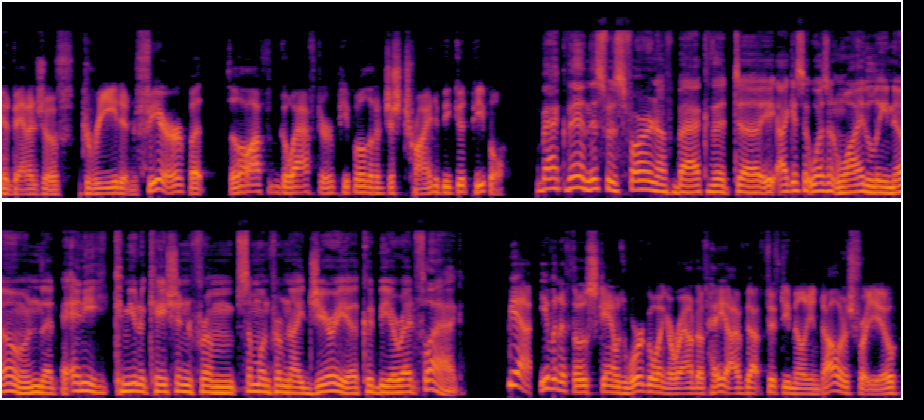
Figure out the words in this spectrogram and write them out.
advantage of greed and fear, but they'll often go after people that are just trying to be good people. Back then, this was far enough back that uh, I guess it wasn't widely known that any communication from someone from Nigeria could be a red flag. Yeah, even if those scams were going around of, hey, I've got $50 million for you,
